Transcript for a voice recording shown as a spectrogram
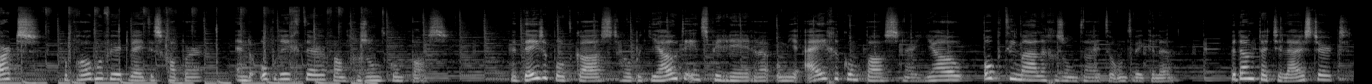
arts, gepromoveerd wetenschapper en de oprichter van Gezond Kompas. Met deze podcast hoop ik jou te inspireren om je eigen kompas naar jouw optimale gezondheid te ontwikkelen. Bedankt dat je luistert.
